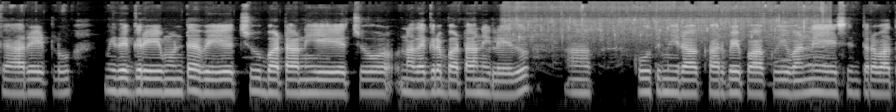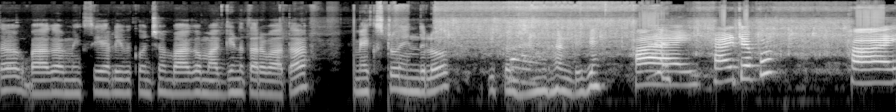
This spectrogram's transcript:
క్యారెట్లు మీ దగ్గర ఏముంటే అవి వేయచ్చు. బఠానీ వేయచ్చు. నా దగ్గర బఠానీ లేదు. కొత్తిమీర కరివేపాకు ఇవన్నీ వేసిన తర్వాత బాగా మిక్స్ చేయాలి. ఇవి కొంచెం బాగా మగ్గిన తర్వాత నెక్స్ట్ ఇందులో ఇక్కడ చూడండి. హాయ్. హాయ్ చెప్పు. హాయ్.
